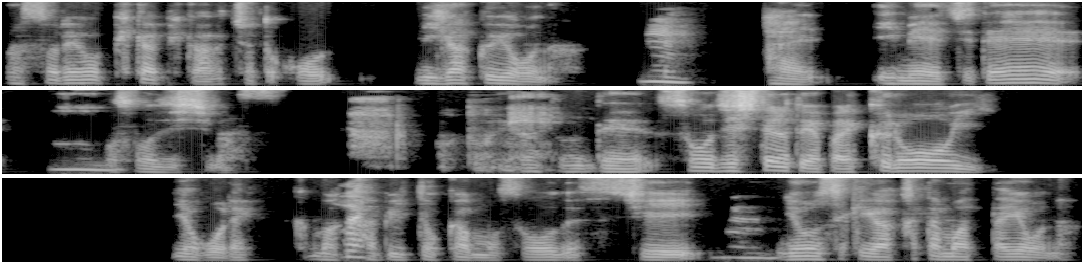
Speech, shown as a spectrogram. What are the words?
まあ、それをピカピカちょっとこう、磨くような、うん。はい、イメージでうんお掃除します。どなね。ので、掃除してるとやっぱり黒い汚れ、まあ、はいカビとかもそうですし、うん。尿石が固まったような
